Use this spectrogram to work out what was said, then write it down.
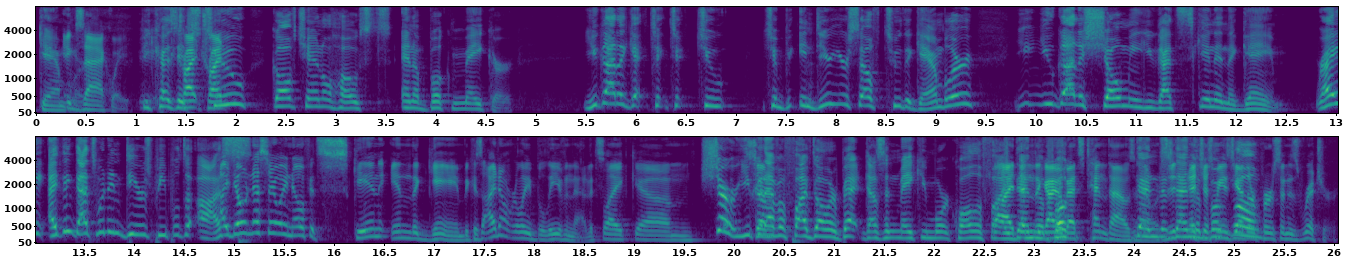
gambler. Exactly. Because it's try- two Golf Channel hosts and a bookmaker. You got to get to to to to endear yourself to the gambler. You you got to show me you got skin in the game, right? I think that's what endears people to us. I don't necessarily know if it's skin in the game because I don't really believe in that. It's like um, Sure, you Some- could have a five dollar bet doesn't make you more qualified then than the, the guy book- who bets ten thousand. then- It, then it the just book- means the other person is richer.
